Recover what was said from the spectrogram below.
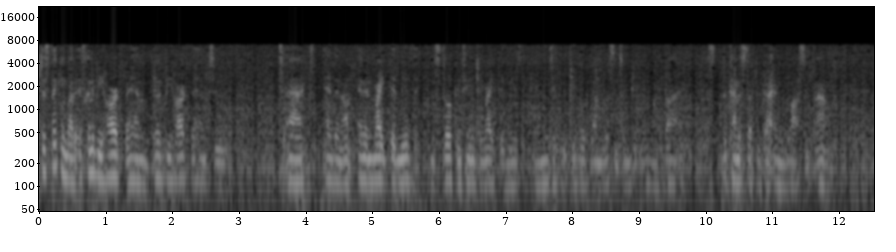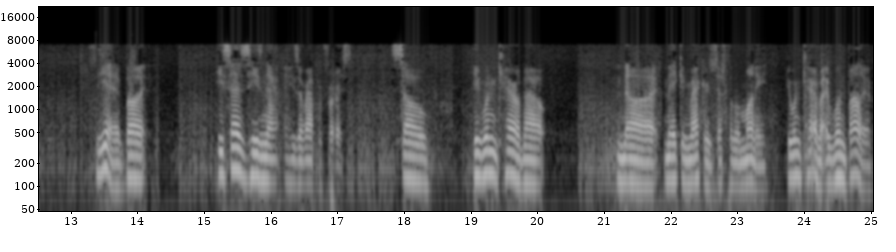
just thinking about it, it's going to be hard for him. It would be hard for him to to act and then um, and then write good music and still continue to write good music and music that people would want to listen to and people would want to buy. It's the kind of stuff you got in Lost and Found. Yeah, but he says he's not he's a rapper first, so he wouldn't care about uh, making records just for the money. He wouldn't care about it. Wouldn't bother him.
